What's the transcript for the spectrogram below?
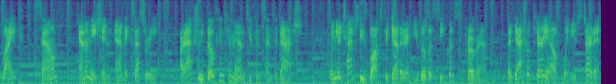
Light, Sound, Animation, and Accessory are actually built-in commands you can send to Dash. When you attach these blocks together, you build a sequenced program that Dash will carry out when you start it.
